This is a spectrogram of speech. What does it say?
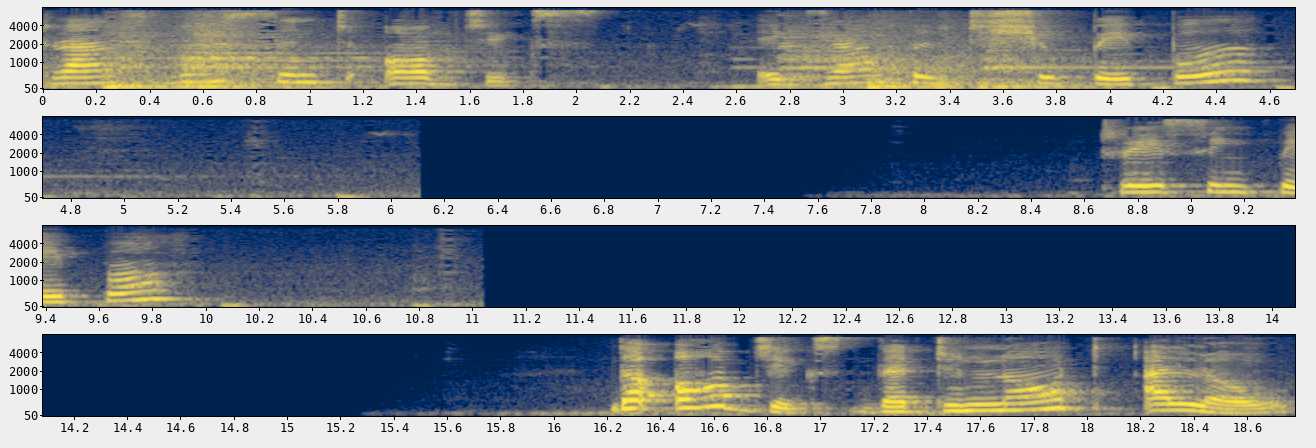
translucent objects. Example tissue paper, tracing paper, The objects that do not allow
